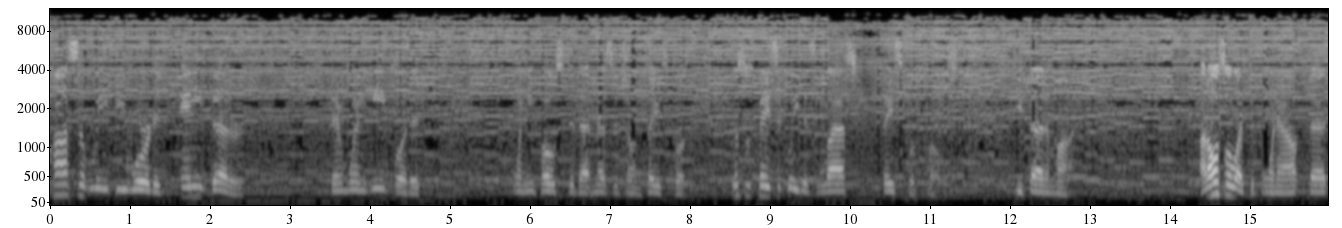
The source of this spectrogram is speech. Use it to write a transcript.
possibly be worded any better than when he put it when he posted that message on Facebook. This was basically his last Facebook post. Keep that in mind. I'd also like to point out that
